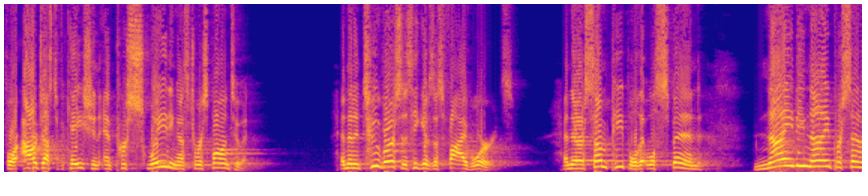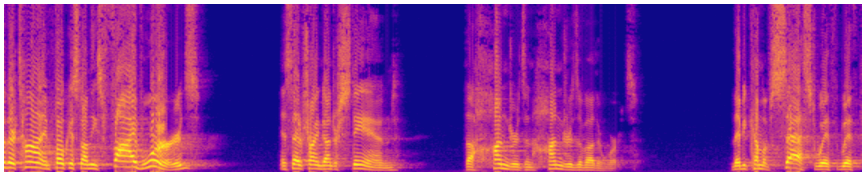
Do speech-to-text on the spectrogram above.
for our justification and persuading us to respond to it. And then in two verses, he gives us five words. And there are some people that will spend 99% of their time focused on these five words instead of trying to understand the hundreds and hundreds of other words. They become obsessed with, with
